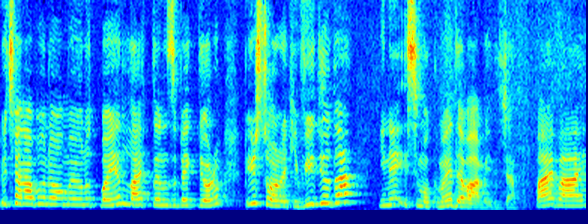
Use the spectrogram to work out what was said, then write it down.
Lütfen abone olmayı unutmayın. Like'larınızı bekliyorum. Bir sonraki videoda yine isim okumaya devam edeceğim. Bay bay.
